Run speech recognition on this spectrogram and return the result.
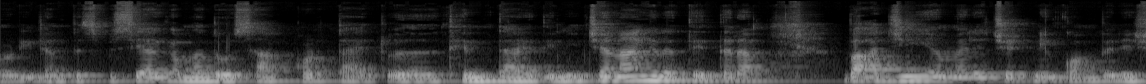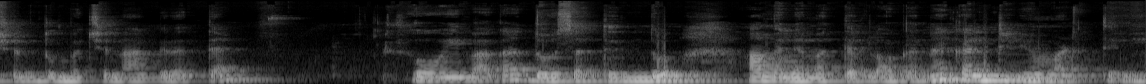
ನೋಡಿ ನಾನು ಬಿಸಿ ಬಿಸಿಯಾಗಿ ಅಮ್ಮ ದೋಸೆ ಹಾಕ್ಕೊಡ್ತಾ ಇದ್ರು, ಅದನ್ನು ತಿಂತಾ ಇದ್ದೀನಿ. ಚೆನ್ನಾಗಿರುತ್ತೆ ಈ ಥರ ಬಾಜಿ, ಆಮೇಲೆ ಚಟ್ನಿ ಕಾಂಬಿನೇಷನ್ ತುಂಬ ಚೆನ್ನಾಗಿರುತ್ತೆ. ಸೊ ಇವಾಗ ದೋಸೆ ತಿಂದು ಆಮೇಲೆ ಮತ್ತೆ ಬ್ಲಾಗನ್ನು ಕಂಟಿನ್ಯೂ ಮಾಡ್ತೀನಿ.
